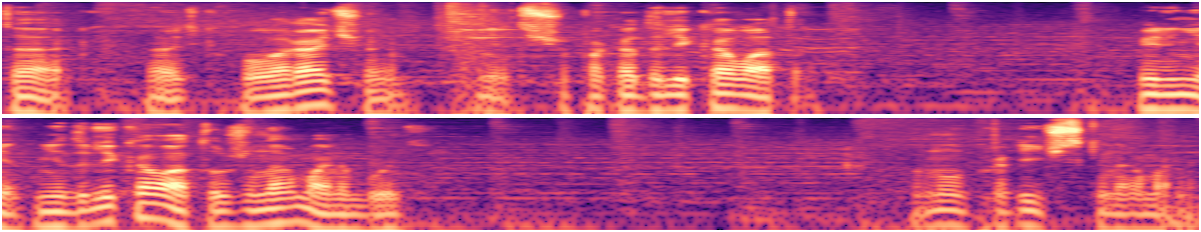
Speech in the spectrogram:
Так, давайте-ка поворачиваем. Нет, еще пока далековато. Или нет, недалековато, уже нормально будет. Ну, практически нормально.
